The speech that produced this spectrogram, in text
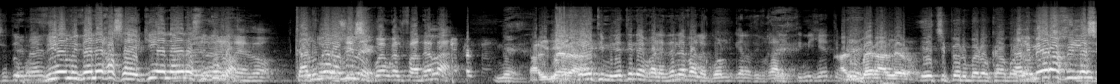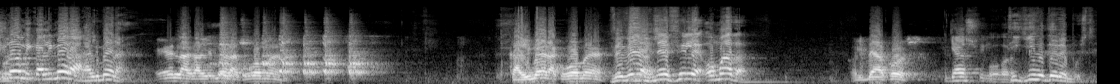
Στην Τούμπα. 2-0 έχασα εκεί, 1-1 στην Είναι Τούμπα. εδώ. Καλημέρα, Το Ζήση φίλε. που έβγαλε φανέλα. Ναι. Την Καλημέρα. είχε έτοιμη, δεν την έβγαλε, δεν έβαλε γκολ για να τη βγάλει. Την είχε έτοιμη. Καλημέρα λέω. Έτσι παίρνουμε ροκάμα. Καλημέρα φίλε, συγγνώμη, καλημέρα. Καλημέρα. Έλα, καλημέρα, ακούγομαι. Καλημέρα, ακούγομαι; Βεβαίως. Ναι, φίλε, ομάδα. Ολυμπιακός. Γεια σου φίλε. Τι γίνεται ρε Μπούστη;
